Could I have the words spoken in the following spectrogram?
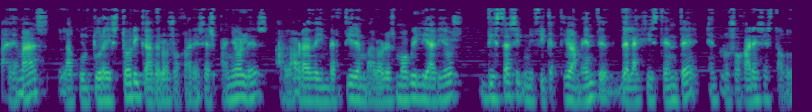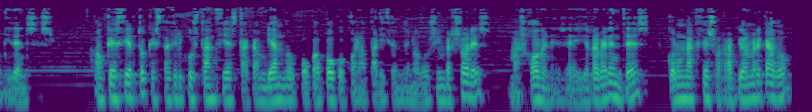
Además, la cultura histórica de los hogares españoles a la hora de invertir en valores mobiliarios dista significativamente de la existente en los hogares estadounidenses aunque es cierto que esta circunstancia está cambiando poco a poco con la aparición de nuevos inversores, más jóvenes e irreverentes, con un acceso rápido al mercado,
